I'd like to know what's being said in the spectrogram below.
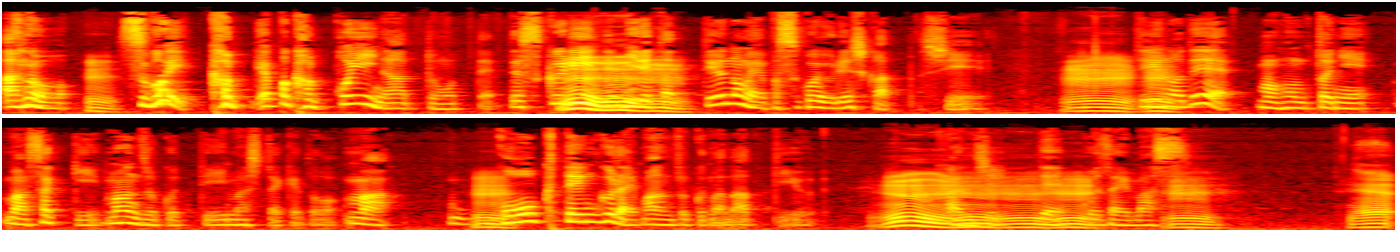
あの、うん。すごいかっやっぱかっこいいなと思って。でスクリーンで見れたっていうのもやっぱすごい嬉しかったし、うんっていうので、もう本当に、まあ、さっき満足って言いましたけど、まあ、5億点ぐらい満足だなっていううん感じでございます。うんね。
